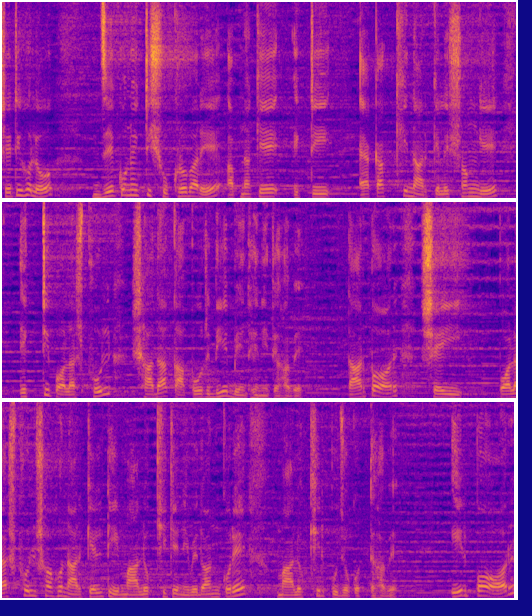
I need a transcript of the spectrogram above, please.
সেটি হলো, যে কোনো একটি শুক্রবারে আপনাকে একটি একাক্ষী নারকেলের সঙ্গে একটি পলাশ ফুল সাদা কাপড় দিয়ে বেঁধে নিতে হবে। তারপর সেই পলাশ ফুল সহ নারকেলটি মা লক্ষ্মীকে নিবেদন করে মা লক্ষ্মীর পুজো করতে হবে। এরপর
